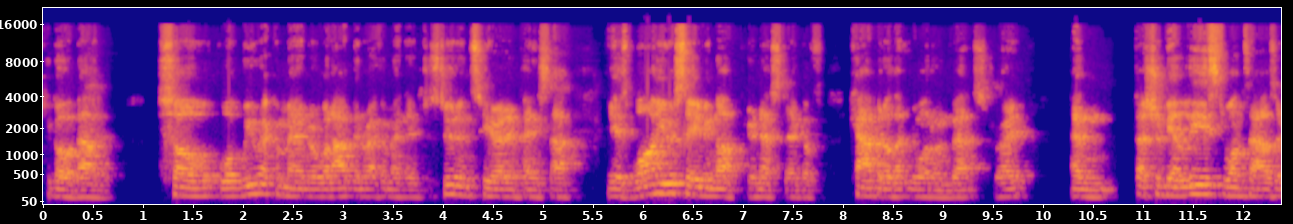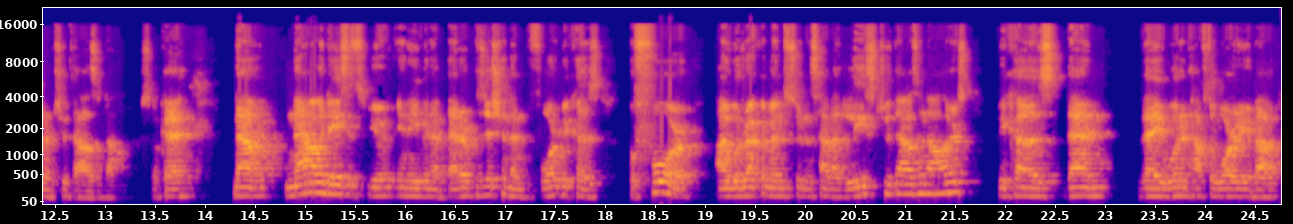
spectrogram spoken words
to go about it. So what we recommend, or what I've been recommending to students here at In Penny Stock, is while you're saving up your nest egg of capital that you want to invest, right? And that should be at least one thousand or two thousand dollars. Okay. Now nowadays it's you're in even a better position than before because before I would recommend students have at least two thousand dollars because then they wouldn't have to worry about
